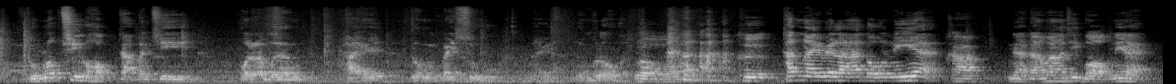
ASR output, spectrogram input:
อ๋อถูกลบชื่อออกจากบัญชีพลเมืองไทยลงไปสู่ไหนอะลงโลกอะโอ้คือท่านในเวลาตรงเนี้ยครับ เนี่ยตามมาที่บอกเนี่ยก็คือ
